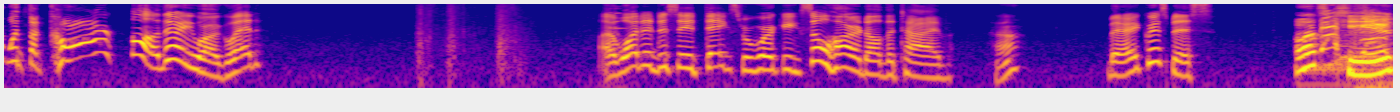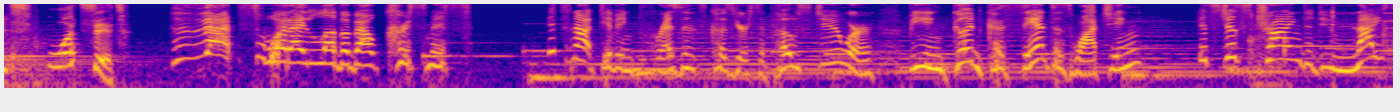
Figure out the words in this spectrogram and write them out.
it with the car? Oh, there you are, Gwen. I wanted to say thanks for working so hard all the time. Huh? Merry Christmas. Oh, that's cute. What's it? That's what I love about Christmas. It's not giving presents because you're supposed to or being good because Santa's watching. It's just trying to do nice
